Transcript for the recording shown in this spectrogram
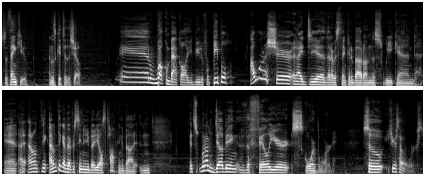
So thank you. And let's get to the show. And welcome back, all you beautiful people. I want to share an idea that I was thinking about on this weekend, and I, I, don't think I don't think I've ever seen anybody else talking about it. And it's what I'm dubbing the failure scoreboard. So here's how it works.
